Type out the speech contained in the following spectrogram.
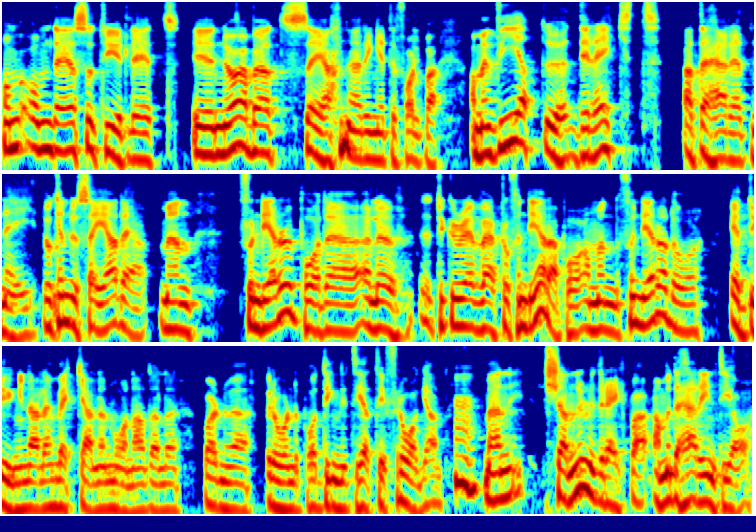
Om, om det är så tydligt. Eh, Nu har jag börjat säga när jag ringer till folk bara, ja men vet du direkt att det här är ett nej, då kan du säga det. Men funderar du på det, eller tycker du det är värt att fundera på, ja men fundera då ett dygn eller en vecka eller en månad eller vad det nu är, beroende på dignitet i frågan. Men känner du direkt bara, ja men det här är inte jag.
